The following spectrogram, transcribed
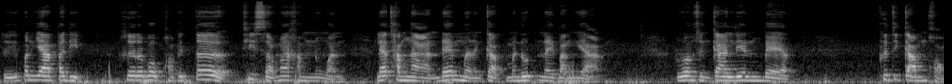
หรือปัญญาประดิษฐ์ คือระบบคอมพิวเตอร์ที่สามารถคำนวณ และทำงานได้เหมือนกับมนุษย์ในบางอย่าง รวมถึงการเรียนแบบพฤติกรรมของ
